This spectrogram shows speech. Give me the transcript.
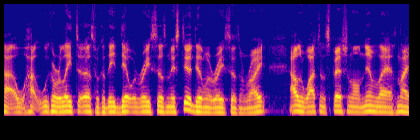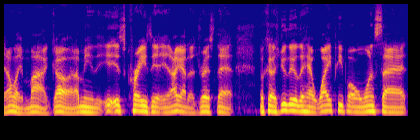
how, how we can relate to us because they dealt with racism. They're still dealing with racism, right? I was watching a special on them last night. I'm like, my God. I mean, it's crazy. And I got to address that because you literally have white people on one side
